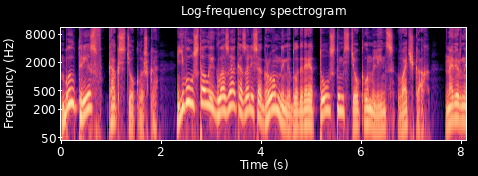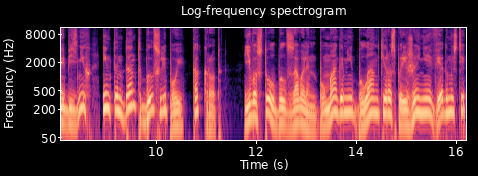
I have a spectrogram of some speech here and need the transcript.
был трезв, как стеклышко. Его усталые глаза оказались огромными благодаря толстым стеклам линз в очках. Наверное, без них интендант был слепой, как крот. Его стол был завален бумагами, бланки, распоряжения, ведомости.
